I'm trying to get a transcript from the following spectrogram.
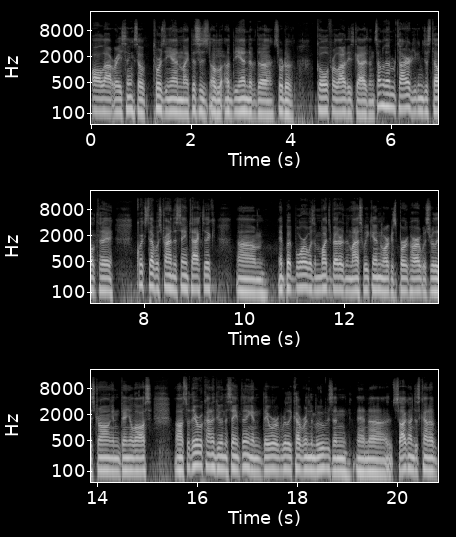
all out racing. So towards the end, like this is a, a, the end of the sort of goal for a lot of these guys, and some of them are tired. You can just tell today. Quickstep was trying the same tactic, um, but Bora was much better than last weekend. Marcus Burghardt was really strong, and Daniel Oss. Uh, so they were kind of doing the same thing, and they were really covering the moves. And and uh, Sagan just kind of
